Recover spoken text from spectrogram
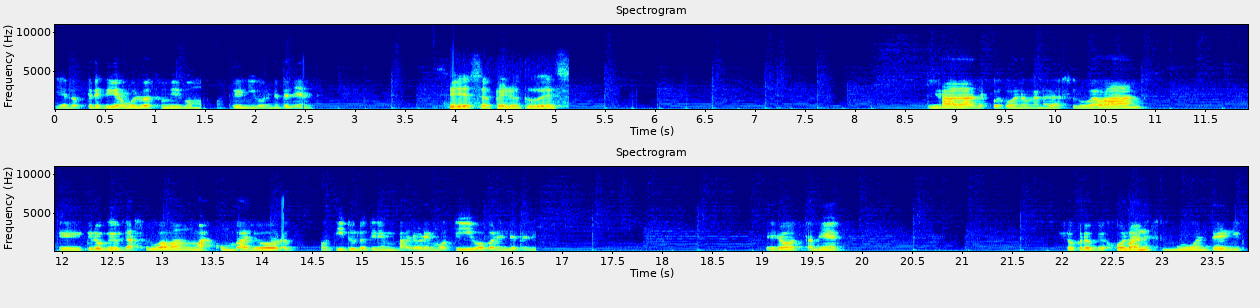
y a los tres días vuelve a asumir como técnico de Independiente Sí, esa pelotudez. Y nada, después, bueno, ganó la Surugabank. Que creo que la Surugabank, más que un valor o título, tiene un valor emotivo para Independiente. Pero también, yo creo que Holland Vale. es un muy buen técnico.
